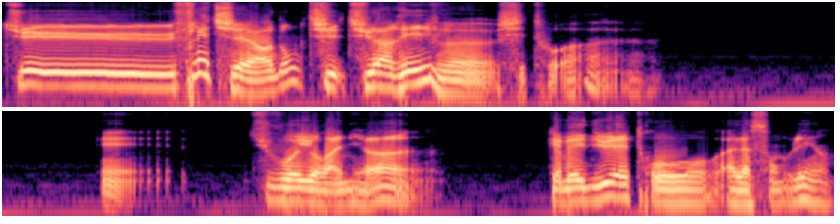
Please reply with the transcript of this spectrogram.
Tu Fletcher, donc tu, tu arrives euh, chez toi euh, et tu vois Urania qui avait dû être au, à l'assemblée. hein.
